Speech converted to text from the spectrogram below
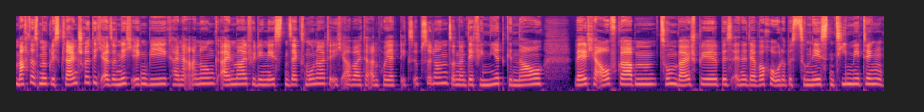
Macht das möglichst kleinschrittig, also nicht irgendwie, keine Ahnung, einmal für die nächsten sechs Monate, ich arbeite an Projekt XY, sondern definiert genau, welche Aufgaben zum Beispiel bis Ende der Woche oder bis zum nächsten Teammeeting,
